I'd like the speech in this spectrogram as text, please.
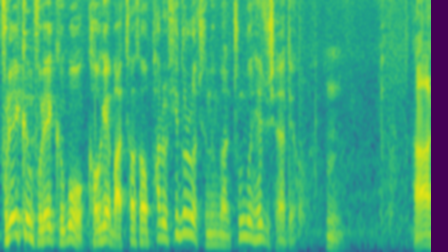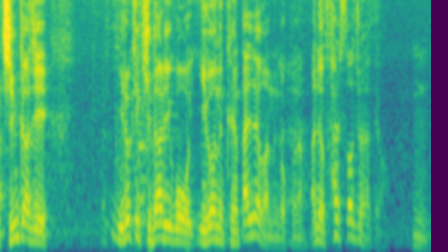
브레이크는 브레이크고 거기에 맞춰서 팔을 휘둘러 주는 건 충분히 해주셔야 돼요. 음. 아 지금까지 이렇게 기다리고 이거는 그냥 딸려가는 거구나. 아니요, 팔 써줘야 돼요. 음.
